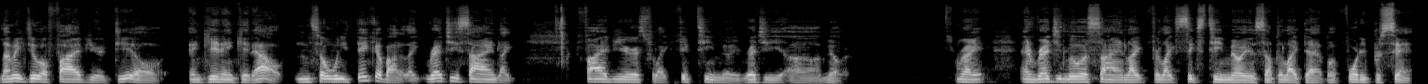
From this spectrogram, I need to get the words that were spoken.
let me do a five year deal and get in, get out. And so when you think about it, like Reggie signed like five years for like 15 million, Reggie uh, Miller, right? And Reggie Lewis signed like for like 16 million, something like that, but 40%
